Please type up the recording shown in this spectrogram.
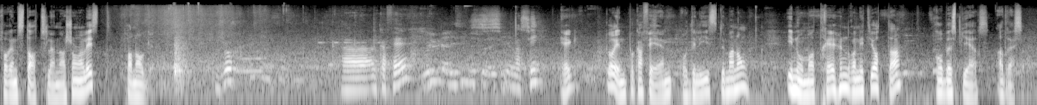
for en statslønna journalist fra Norge. Uh? Merci. Jeg går inn på kafeen Odelice du Manon i nummer 398, Robespierres adresse.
